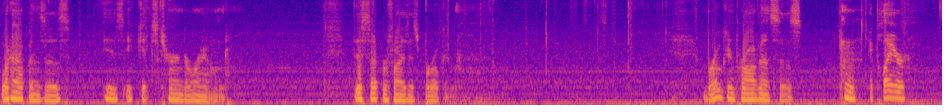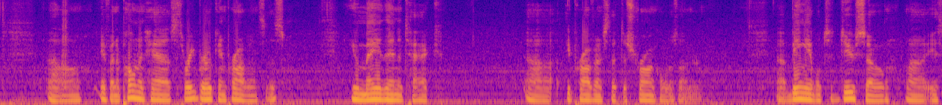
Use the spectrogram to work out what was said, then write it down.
what happens is, is it gets turned around. This supervise is broken. Broken provinces a player, uh, if an opponent has three broken provinces, you may then attack uh, the province that the stronghold is under. Uh, being able to do so uh, is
